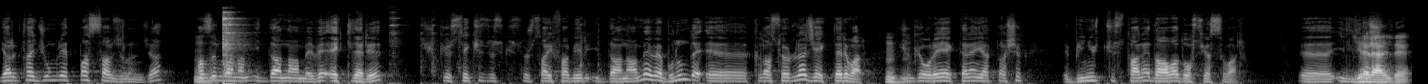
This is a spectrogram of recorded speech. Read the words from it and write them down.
Yargıtay Cumhuriyet Başsavcılığınca hazırlanan iddianame ve ekleri çünkü 800 küsür sayfa bir iddianame ve bunun da e, klasörlerce ekleri var. Çünkü oraya eklenen yaklaşık e, 1300 tane dava dosyası var. E, ilgili Yerelde,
